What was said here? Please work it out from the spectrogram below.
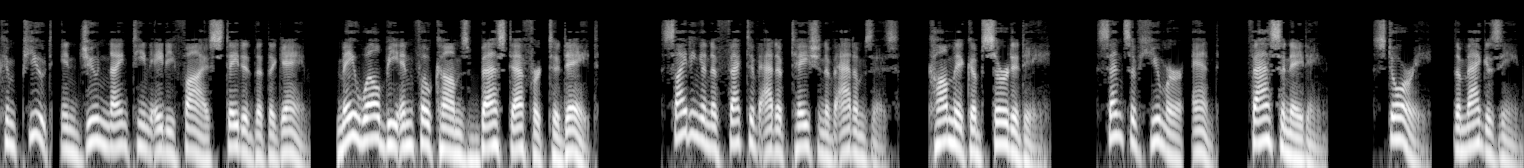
Compute, in June 1985 stated that the game, may well be Infocom's best effort to date, citing an effective adaptation of Adams's comic absurdity, sense of humor, and fascinating story. The magazine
